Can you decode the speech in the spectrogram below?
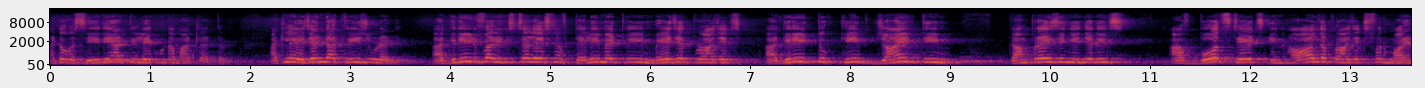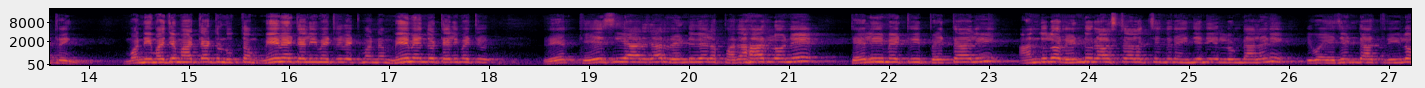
అంటే ఒక సీనియారిటీ లేకుండా మాట్లాడతాడు. అట్లే ఎజెండా త్రీ చూడండి. Agreed for installation of telemetry in major projects agreed to keep joint team comprising engineers of both states in all the projects for monitoring మొన్న ఈ మధ్య మాట్లాడుతున్న ఉత్తమ్ మేమే టెలిమెట్రీ పెట్టమన్నాం మేమేందో టెలిమెట్రీ రే కేసీఆర్ గారు రెండు వేల పదహారులోనే టెలిమెట్రీ పెట్టాలి అందులో రెండు రాష్ట్రాలకు చెందిన ఇంజనీర్లు ఉండాలని ఇగో ఎజెండా త్రీలో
